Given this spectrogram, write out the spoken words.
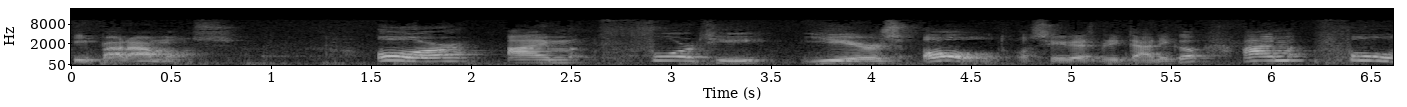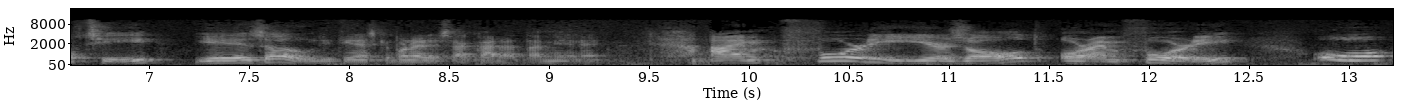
y paramos. Or I'm 40 years old. O si eres británico, I'm 40 years old. Y tienes que poner esa cara también, ¿eh? I'm 40 years old, or I'm 40, or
